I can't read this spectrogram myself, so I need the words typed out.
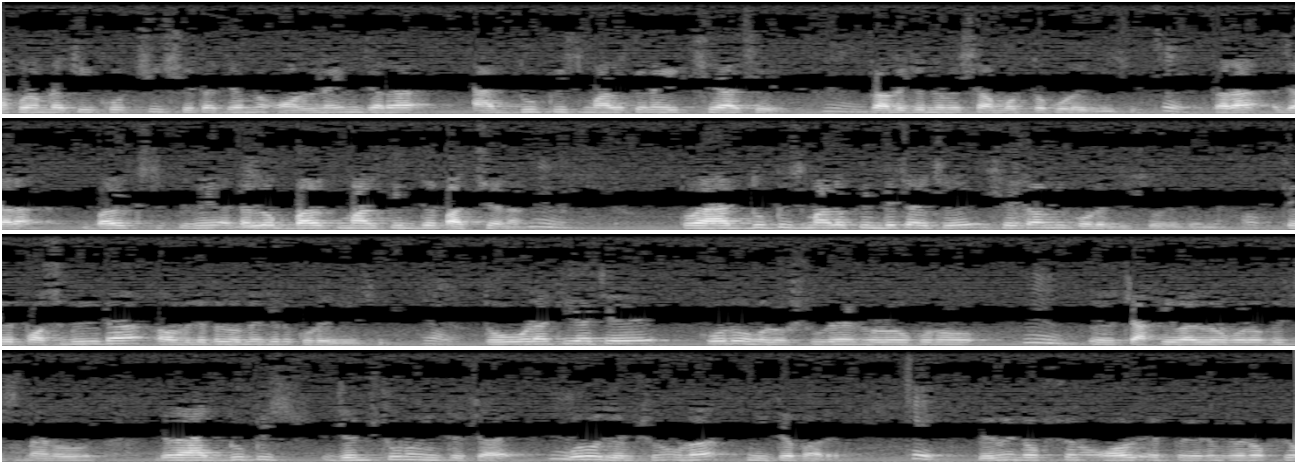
এখন আমরা কি করছি সেটাকে আমরা অনলাইন যারা এক দু পিস মাল কেনার ইচ্ছে আছে তাদের জন্য আমি সামর্থ্য করে দিয়েছি। তারা যারা বাল্ক একটা লোক বাল্ক মাল কিনতে পারছে না তো এক দু পিস মালও কিনতে চাইছে সেটা আমি করে দিচ্ছি ওদের জন্য। Okay. এই পসিবিলিটা অ্যাভেলেবল ওদের জন্য করে দিয়েছি। তো ওরা কি আছে কোনো হলো স্টুডেন্ট হলো কোনো চাকরিবার লোক হলো বিজনেসম্যান হলো যারা এক দু পিস জেমস্টোনও নিতে চায় কোনো জেমস্টোন ওরা নিতে পারে। Payment option all payment option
